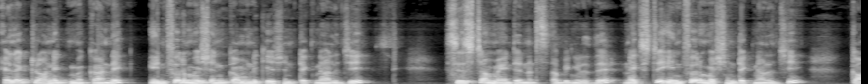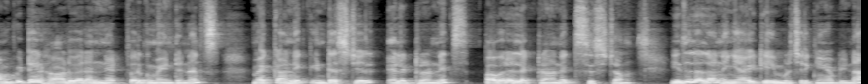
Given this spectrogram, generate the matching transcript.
electronic mechanic information communication technology system maintenance அப்படிங்கிறது next information technology computer hardware and network maintenance mechanic industrial electronics power electronics system இதிலலாம் நீங்கள் ஐடிஐ முடிச்சிருக்கீங்க அப்படின்னா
